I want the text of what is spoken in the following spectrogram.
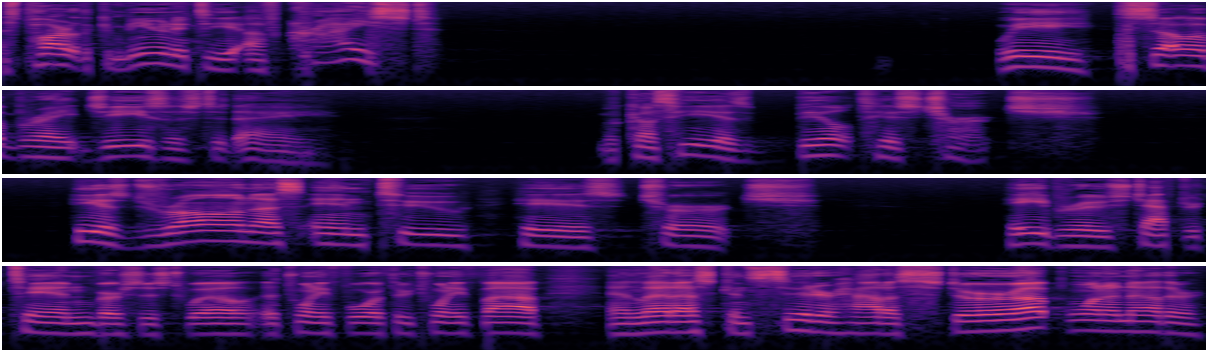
as part of the community of Christ. We celebrate Jesus today because he has built his church. He has drawn us into his church. Hebrews chapter 10, verses 12, uh, 24 through 25. And let us consider how to stir up one another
